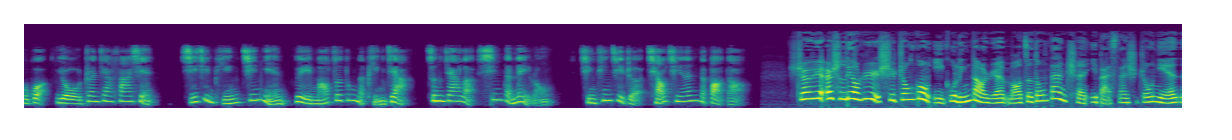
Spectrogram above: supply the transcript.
不过，有专家发现，习近平今年对毛泽东的评价增加了新的内容。请听记者乔奇恩的报道。十二月二十六日是中共已故领导人毛泽东诞辰一百三十周年。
